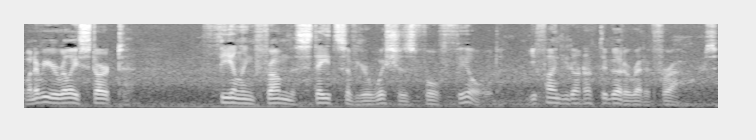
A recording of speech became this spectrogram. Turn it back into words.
whenever you really start feeling from the states of your wishes fulfilled, you find you don't have to go to Reddit for hours.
